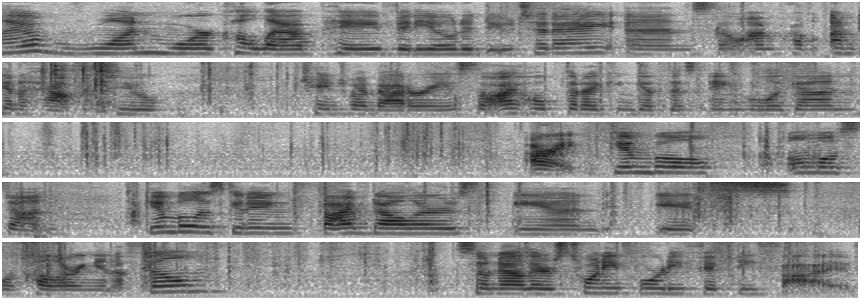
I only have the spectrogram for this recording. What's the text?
I have one more collab pay video to do today, and so I'm probably I'm gonna have to change my battery. So I hope that I can get this angle again. All right, gimbal almost done. Gimbal is getting five dollars, and it's we're coloring in a film. So now there's 20, 40, 55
